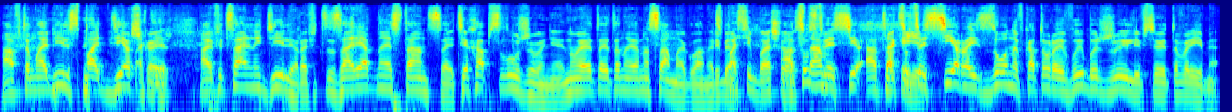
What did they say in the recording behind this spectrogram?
автомобиль с поддержкой, официальный дилер, офици- зарядная станция, техобслуживание. Ну, это, это, наверное, самое главное, ребят. Спасибо большое. Отсутствие, се- серой зоны, в которой вы бы жили все это время,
